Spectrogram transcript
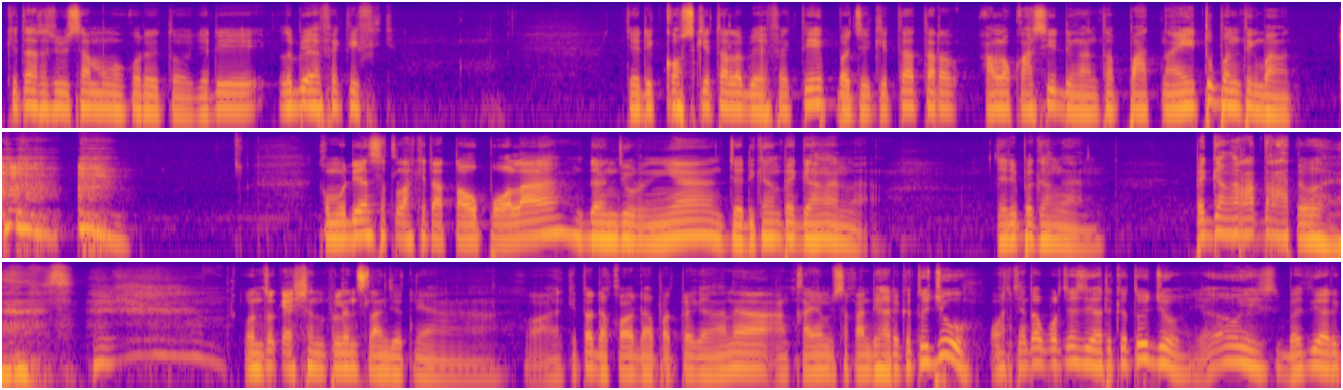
kita harus bisa mengukur itu. Jadi lebih efektif. Jadi cost kita lebih efektif, budget kita teralokasi dengan tepat. Nah, itu penting banget. Kemudian setelah kita tahu pola dan jurninya, jadikan pegangan, Pak. Jadi pegangan pegang erat-erat tuh untuk action plan selanjutnya. Wah kita udah kalau dapat pegangannya angkanya misalkan di hari ketujuh. Wah ternyata purchase di hari ketujuh. Ya wis berarti dari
